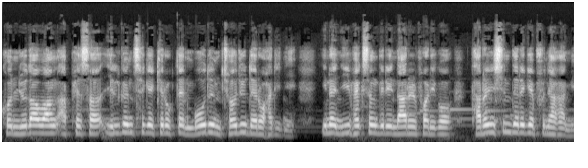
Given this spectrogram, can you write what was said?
곧 유다 왕 앞에서 읽은 책에 기록된 모든 저주대로 하리니 이는 이 백성들이 나를 버리고 다른 신들에게 분양하며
